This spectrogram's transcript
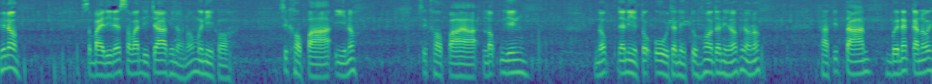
พี่น้องสบายดีและสวัสดีจ้าพี่น้องน้องมือนี้ก็สิเข้าป่าอีเนาะ สิเข้าป่าลบยิงนกจะนี่ตัวอูจะนี่ตัวฮอจะนี่เนาะพี่น้องเนาะถ้าติดตามเบอร์นักกันเลย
